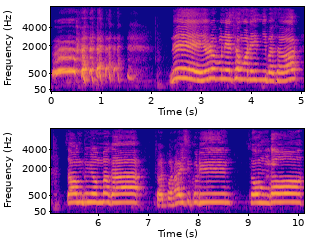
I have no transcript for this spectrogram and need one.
네, 여러분의 성원에 힘입어서 쌍둥이 엄마가 철판 아이스크림 성공.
